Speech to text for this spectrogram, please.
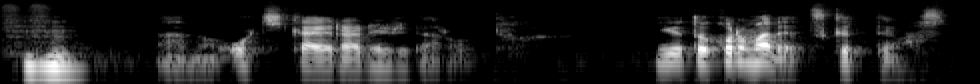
あの置き換えられるだろうというところまで作ってます。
